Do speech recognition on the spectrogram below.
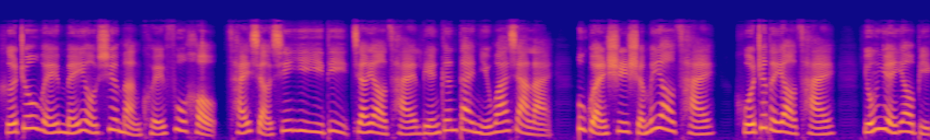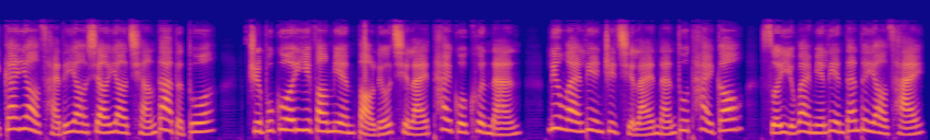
和周围没有血满魁父后，才小心翼翼地将药材连根带泥挖下来。不管是什么药材，活着的药材。永远要比干药材的药效要强大的多，只不过一方面保留起来太过困难，另外炼制起来难度太高，所以外面炼丹的药材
